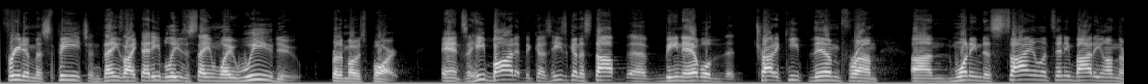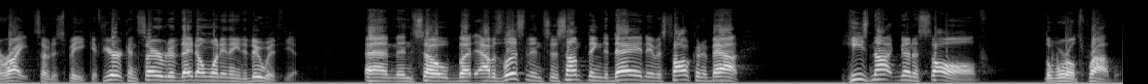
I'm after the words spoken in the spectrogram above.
freedom of speech and things like that, he believes the same way we do for the most part. And so he bought it because he's going to stop uh, being able to try to keep them from um, wanting to silence anybody on the right, so to speak. If you're a conservative, they don't want anything to do with you. Um, and so, but I was listening to something today, and it was talking about he's not going to solve the world's problem.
